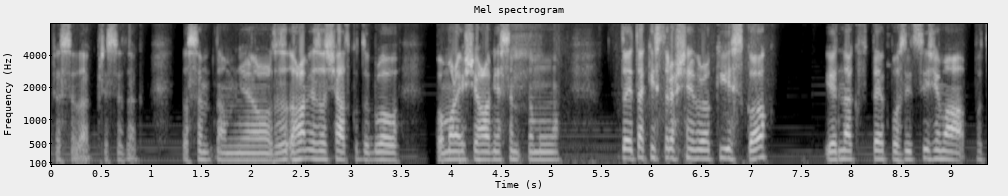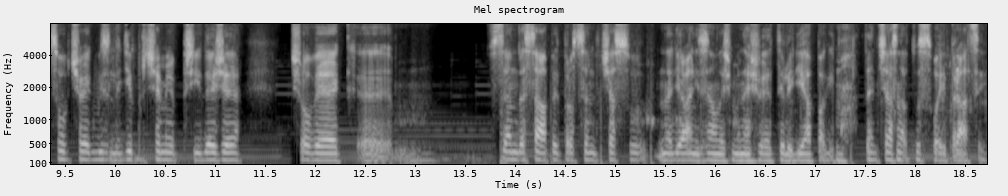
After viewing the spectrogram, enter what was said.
Přesně tak, přesně tak. To jsem tam měl, hlavně z začátku to bylo pomalejší, hlavně jsem tomu, to je taky strašně velký skok, jednak v té pozici, že má pod sebou člověk víc lidí, protože mi přijde, že člověk eh, 75% času nedělá nic jiného, než manažuje ty lidi a pak má ten čas na tu svoji práci.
